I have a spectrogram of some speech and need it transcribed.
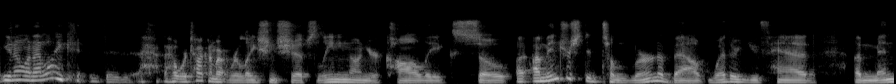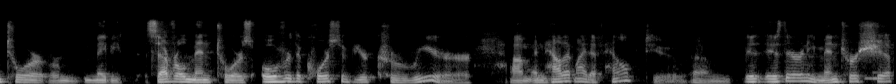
you know, and I like the, how we're talking about relationships, leaning on your colleagues. So I'm interested to learn about whether you've had a mentor or maybe several mentors over the course of your career um, and how that might have helped you. Um, is, is, there any mentorship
